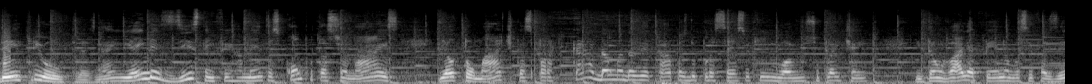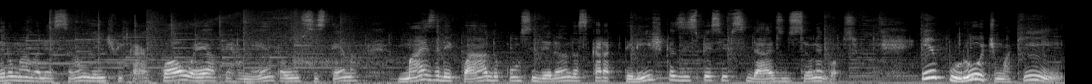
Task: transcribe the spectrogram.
dentre outras. Né? E ainda existem ferramentas computacionais e automáticas para cada uma das etapas do processo que envolve o supply chain. Então vale a pena você fazer uma avaliação e identificar qual é a ferramenta ou o sistema mais adequado considerando as características e especificidades do seu negócio. E por último aqui,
